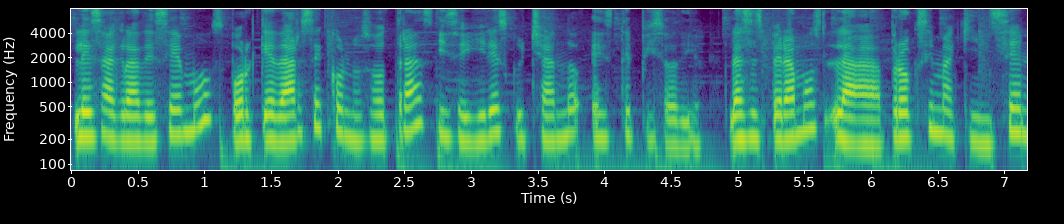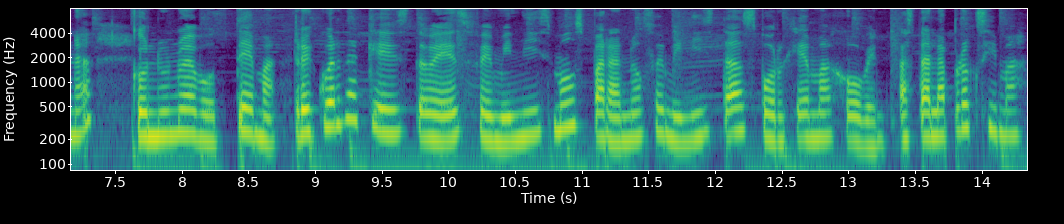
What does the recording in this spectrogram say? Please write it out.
Les agradecemos por quedarse con nosotras y seguir escuchando este episodio. Las esperamos la próxima quincena con un nuevo tema. Recuerda que esto es Feminismos para no feministas por Gema Joven. Hasta la próxima.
